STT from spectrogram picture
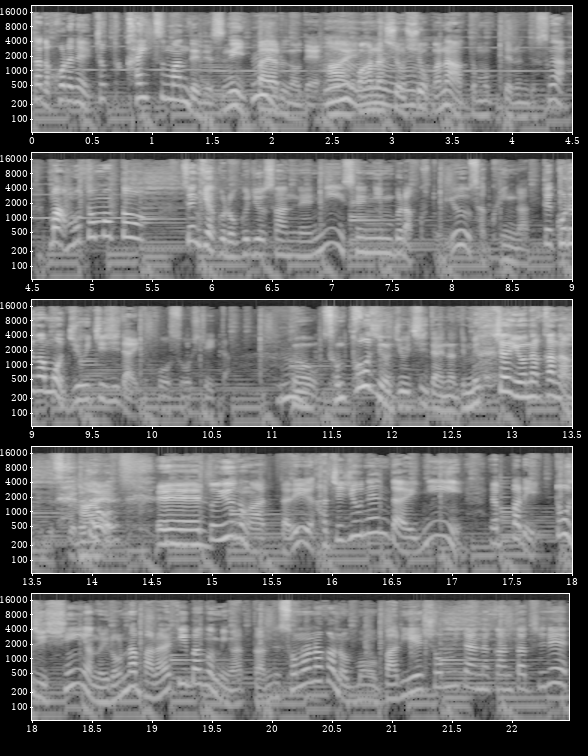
ただこれねちょっとかいつまんでですねいっぱいあるので、うんはいお話をしようかなと思ってるんですがまあもともと1963年に「千人部落」という作品があってこれがもう11時台で放送していた、うん。その当時の11時台なんてめっちゃ夜中なわけですけれど、はい。えーというのがあったり80年代にやっぱり当時深夜のいろんなバラエティ番組があったんでその中のもうバリエーションみたいな形で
